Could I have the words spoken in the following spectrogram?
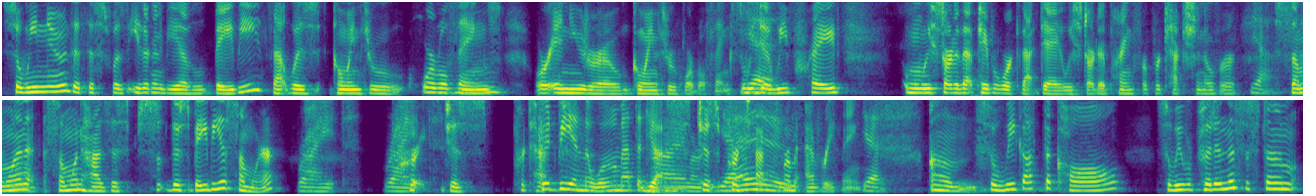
So we knew that this was either going to be a baby that was going through horrible Mm-hmm. things or in utero going through horrible things. So we did. We prayed when we started that paperwork that day. We started praying for protection over Yeah. someone. mom. Someone has this. This baby is somewhere. Right. Pr- Right. just protect. Could be in the womb at the time. Yes, or- just protect from everything. Yes. Um, so we got the call. So we were put in the system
